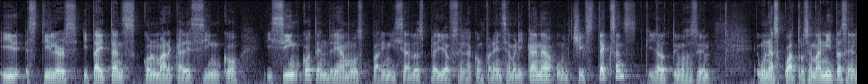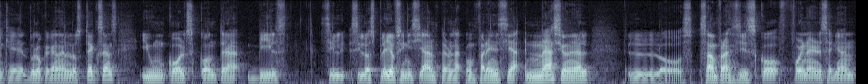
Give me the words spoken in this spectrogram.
y Steelers y Titans con marca de 5 y 5. Tendríamos para iniciar los playoffs en la conferencia americana un Chiefs Texans, que ya lo tuvimos hace unas cuatro semanitas en el que el duelo que ganan los Texans y un Colts contra Bills. Si, si los playoffs iniciaran, pero en la conferencia nacional, los San Francisco 49ers serían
